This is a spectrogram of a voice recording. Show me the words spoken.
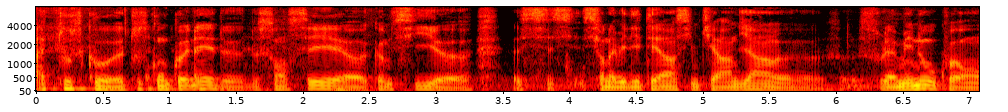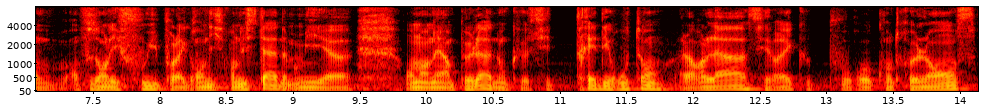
à tout ce qu'on connaît de, de sensé, euh, comme si, on avait des terrains cimetières indiens sous la méno, quoi, en, en, faisant les fouilles pour l'agrandissement du stade. Mais on en est un peu là, donc c'est très déroutant. Alors là, c'est vrai que pour contre Lens,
